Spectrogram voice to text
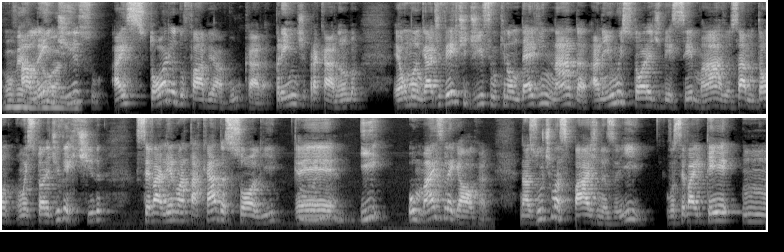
Overdose. além disso, a história do Fábio Abu, cara, prende pra caramba. É um mangá divertidíssimo que não deve em nada a nenhuma história de DC, Marvel, sabe? Então, uma história divertida. Você vai ler numa tacada só ali. É... E o mais legal, cara, nas últimas páginas aí, você vai ter um,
